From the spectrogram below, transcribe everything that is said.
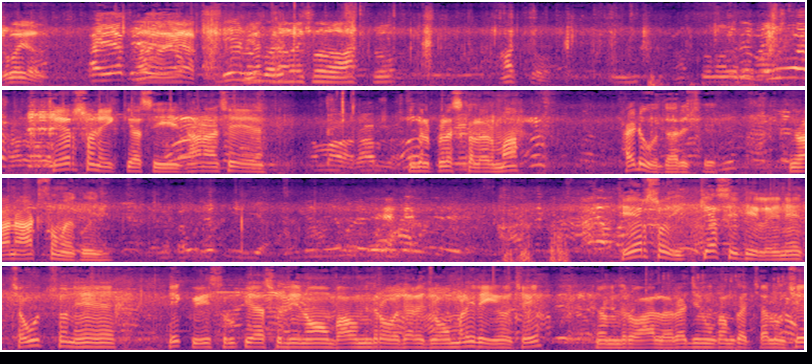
રોયલ આઠસો આઠસો તેરસો ને એક્યાસી ધાણા છે. સિંગલ પ્લસ કલરમાં ફાયદો વધારે છે. આના આઠસોમાં કોઈ તેરસો એક્યાસીથી લઈને ચૌદસો ને એકવીસ રૂપિયા સુધીનો ભાવ મિત્રો વધારે જોવા મળી રહ્યો છે. જો મિત્રો હાલ હરાજીનું કામકાજ ચાલુ છે.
